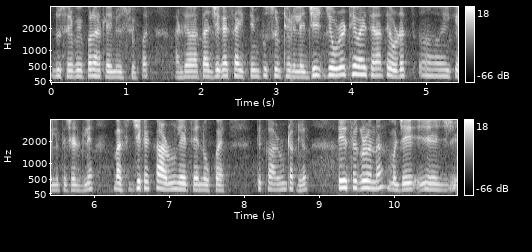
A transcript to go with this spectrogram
दुसरे पेपर घातले न्यूजपेपर आणि त्यावर आता जे काय साहित्य मी पुसून ठेवलेलं आहे जे जेवढं ठेवायचं आहे ना तेवढंच हे केलं त्याच्यातले बाकी जे काय काढून घ्यायचं आहे नको आहे ते काढून टाकलं. ते सगळं ना म्हणजे जे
